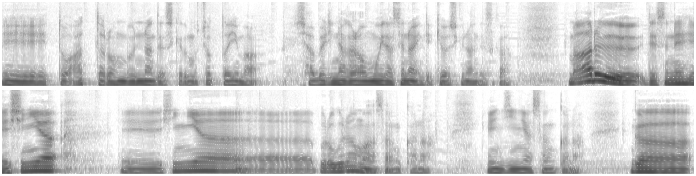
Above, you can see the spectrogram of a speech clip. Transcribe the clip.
えっ、と、あった論文なんですけども、ちょっと今、喋りながら思い出せないんで恐縮なんですが、まあ、あるですね、シニア、え、シニアプログラマーさんかな、エンジニアさんかな、が、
